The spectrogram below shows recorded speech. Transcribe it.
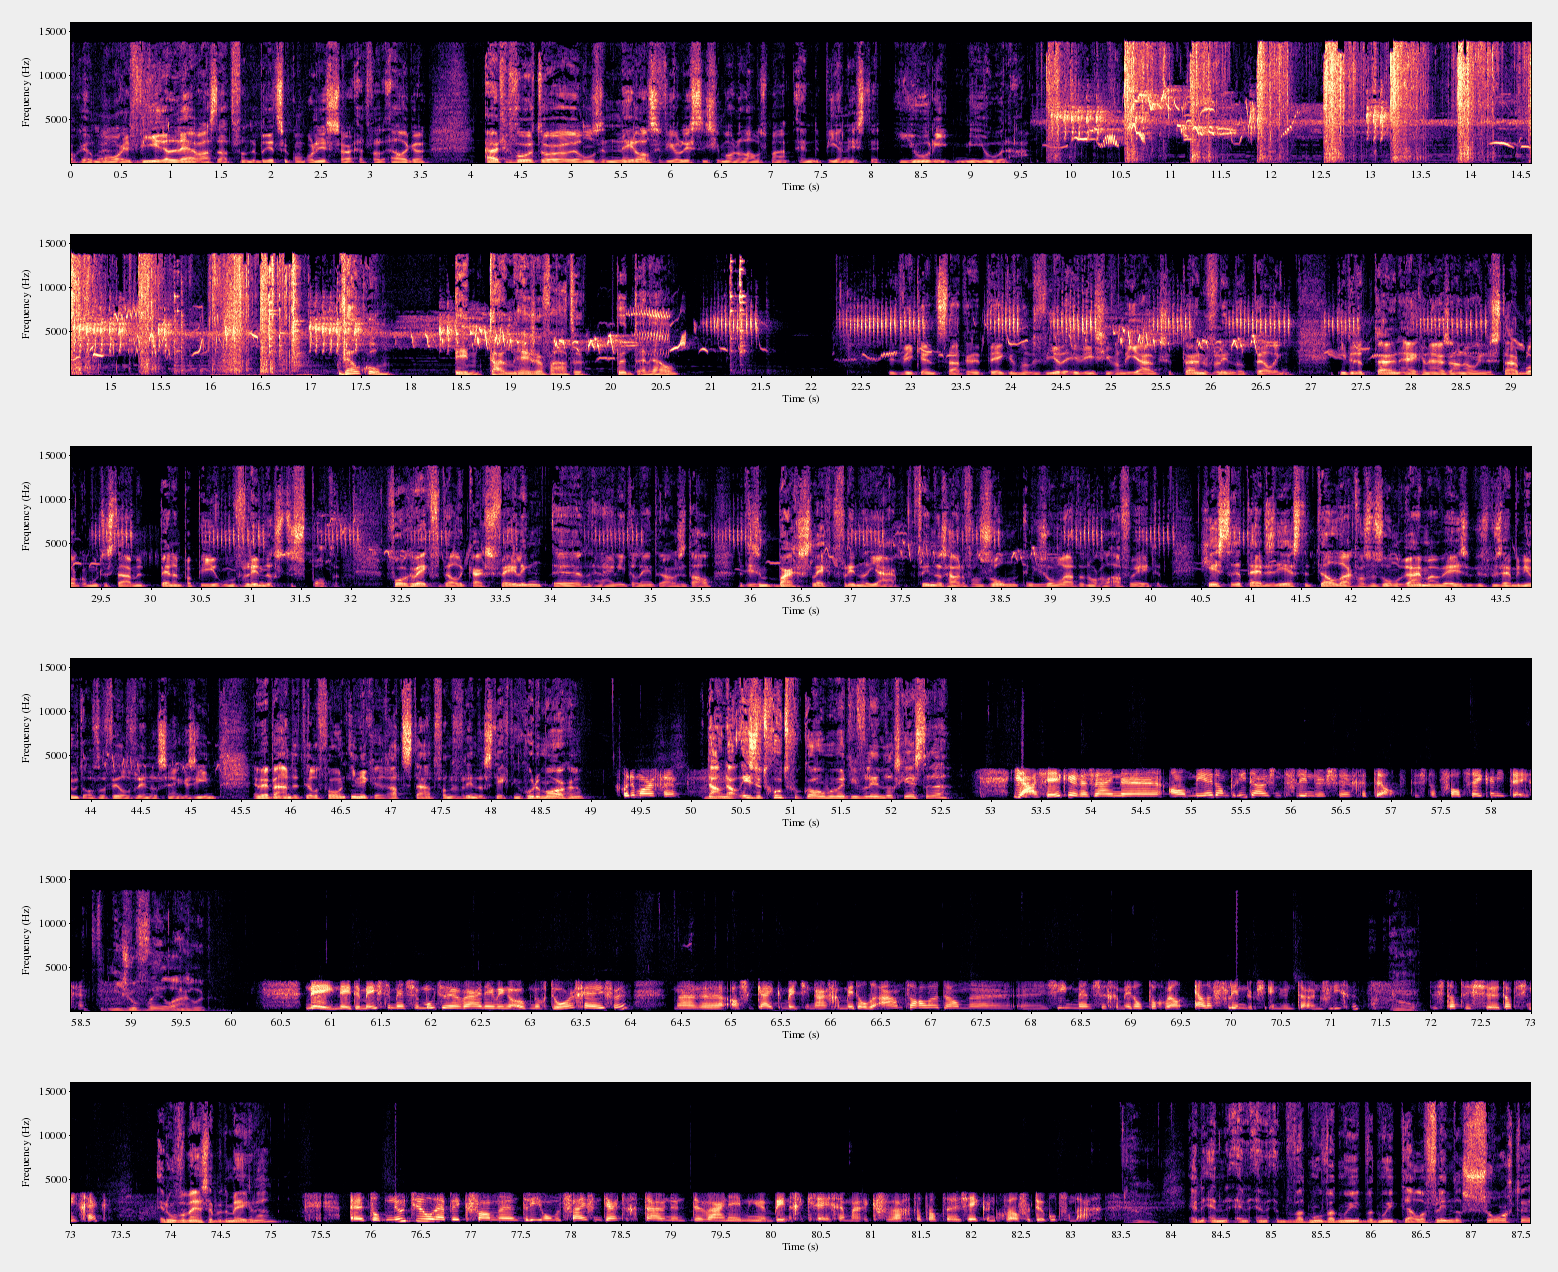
Toch heel mooi. Virelais was dat, van de Britse componist Sir Edward Elgar. Uitgevoerd door onze Nederlandse violiste Simone Lamsma... en de pianiste Yuri Miura. Welkom in tuinreservaten.nl. Dit weekend staat in het teken van de vierde editie van de jaarlijkse tuinvlindertelling. Iedere tuineigenaar zou nou in de startblokken moeten staan met pen en papier om vlinders te spotten. Vorige week vertelde Kars Veling, eh, en hij niet alleen trouwens het al... het is een bar slecht vlinderjaar. Vlinders houden van zon en die zon laat het nogal afweten. Gisteren tijdens de eerste teldag was de zon ruim aanwezig... dus we zijn benieuwd of er veel vlinders zijn gezien. En we hebben aan de telefoon Ineke Radstaat van de Vlinderstichting. Goedemorgen. Goedemorgen. Nou, nou is het goed gekomen met die vlinders gisteren? Ja, zeker. Er zijn eh, al meer dan 3000 vlinders uh, geteld. Dus dat valt zeker niet tegen. Ik vind niet zoveel eigenlijk. Nee, nee, de meeste mensen moeten waarnemingen ook nog doorgeven. Maar uh, als we kijken een beetje naar gemiddelde aantallen... dan zien mensen gemiddeld toch wel 11 vlinders in hun tuin vliegen. Oh. Dus dat is, dat is niet gek. En hoeveel mensen hebben er meegedaan? Uh, tot nu toe heb ik van uh, 335 tuinen de waarnemingen binnengekregen. Maar ik verwacht dat dat uh, zeker nog wel verdubbelt vandaag. Oh. En, en, en, en wat, moet, wat, moet je, wat moet je tellen? Vlinders, soorten?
